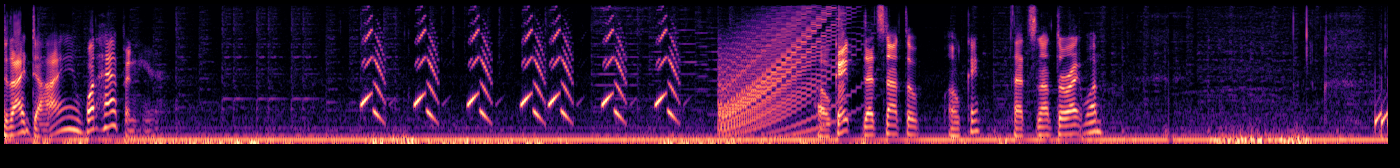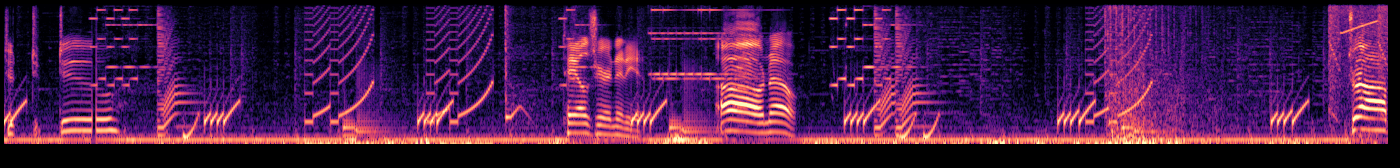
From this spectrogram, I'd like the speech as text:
Did I die? What happened here? Okay, that's not the... Okay, that's not the right one. Do, do, do. Tails, you're an idiot. Oh, no. Drop!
